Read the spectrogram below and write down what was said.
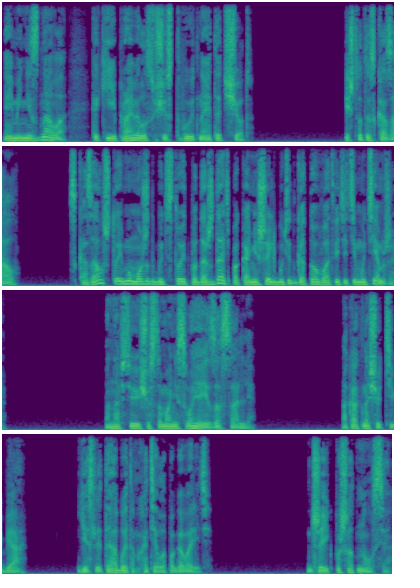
Эми не знала, какие правила существуют на этот счет. «И что ты сказал?» «Сказал, что ему, может быть, стоит подождать, пока Мишель будет готова ответить ему тем же». Она все еще сама не своя из-за Салли. А как насчет тебя, если ты об этом хотела поговорить?» Джейк пошатнулся.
